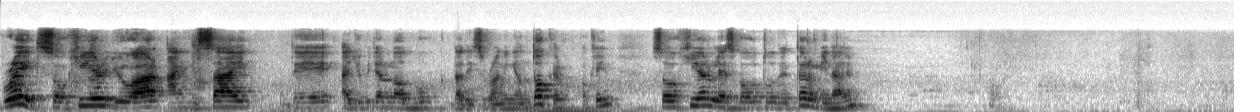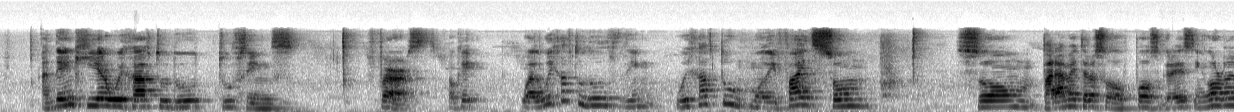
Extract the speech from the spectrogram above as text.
Great so here you are inside the a Jupyter notebook that is running on Docker okay? So here let's go to the terminal. And then here we have to do two things. First okay well we have to do thing we have to modify some some parameters of Postgres in order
